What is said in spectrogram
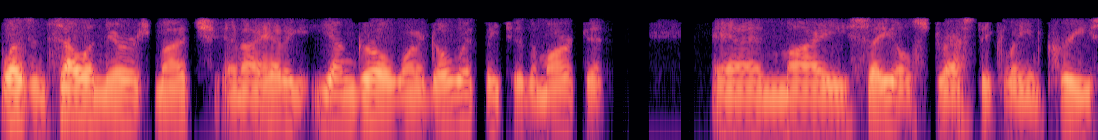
wasn't selling near as much and I had a young girl want to go with me to the market and my sales drastically increased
